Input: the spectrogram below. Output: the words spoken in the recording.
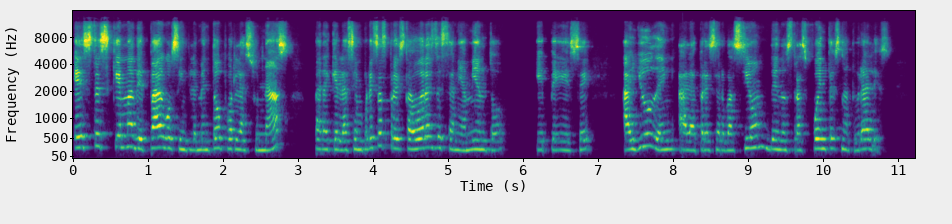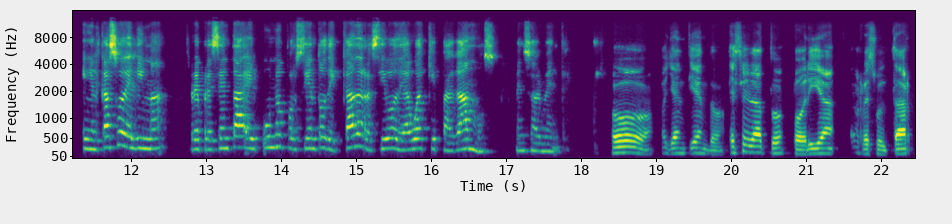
Este esquema de pago se implementó por la SUNAS para que las empresas prestadoras de saneamiento, EPS, ayuden a la preservación de nuestras fuentes naturales en el caso de Lima, representa el 1% de cada recibo de agua que pagamos mensualmente. Oh, ya entiendo. Ese dato podría resultar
